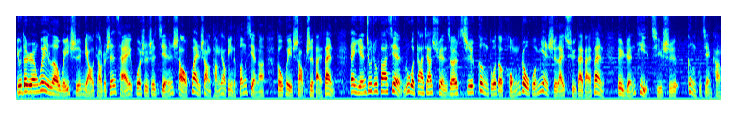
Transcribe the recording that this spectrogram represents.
有的人为了维持苗条的身材，或者是减少患上糖尿病的风险呢，都会少吃白饭。但研究就发现，如果大家选择吃更多的红肉或面食来取代白饭，对人体其实更不健康。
